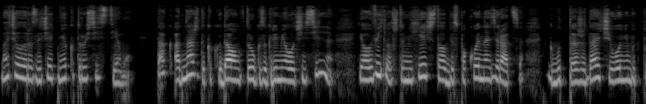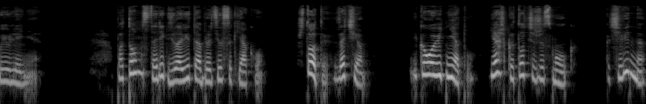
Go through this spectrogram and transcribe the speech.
начала различать некоторую систему. Так, однажды, когда он вдруг загремел очень сильно, я увидел, что Михеич стал беспокойно озираться, как будто ожидая чего-нибудь появления. Потом старик деловито обратился к Якову. «Что ты? Зачем? Никого ведь нету!» Яшка тотчас же смолк. Очевидно,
